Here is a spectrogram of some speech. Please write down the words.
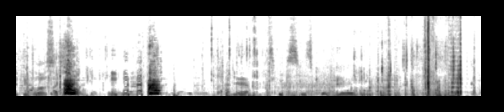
Get too close. yeah. Jesus, good Lord.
